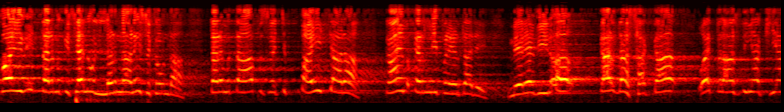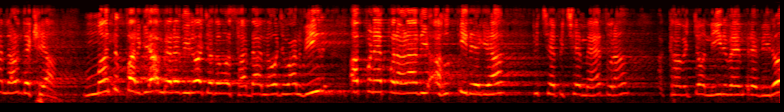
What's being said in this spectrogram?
ਕੋਈ ਵੀ ਧਰਮ ਕਿਸੇ ਨੂੰ ਲੜਨਾ ਨਹੀਂ ਸਿਖਾਉਂਦਾ। ਧਰਮ ਤਾਂ ਆਪਸ ਵਿੱਚ ਭਾਈਚਾਰਾ ਕਾਇਮ ਕਰਨ ਲਈ ਪ੍ਰੇਰਦਾ ਜੇ। ਮੇਰੇ ਵੀਰੋ ਕੱਲ ਦਾ ਸਾਕਾ, ਓਏ ਤਰਾਸ ਦੀਆਂ ਅੱਖੀਆਂ ਨਾਲ ਦੇਖਿਆ। ਮਨ ਭਰ ਗਿਆ ਮੇਰੇ ਵੀਰੋ, ਜਦੋਂ ਸਾਡਾ ਨੌਜਵਾਨ ਵੀਰ ਆਪਣੇ ਪ੍ਰਾਣਾ ਦੀ ਆਹੂਤੀ ਦੇ ਗਿਆ। ਪਿੱਛੇ ਪਿੱਛੇ ਮੈਂ ਤੁਰਾਂ, ਅੱਖਾਂ ਵਿੱਚੋਂ ਨੀਰ ਵੇ ਮੇਰੇ ਵੀਰੋ।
